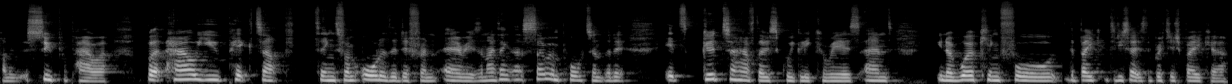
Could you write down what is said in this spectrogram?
kind of superpower, but how you picked up things from all of the different areas and i think that's so important that it it's good to have those squiggly careers and you know, working for the baker. Did you say it's the British Baker?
